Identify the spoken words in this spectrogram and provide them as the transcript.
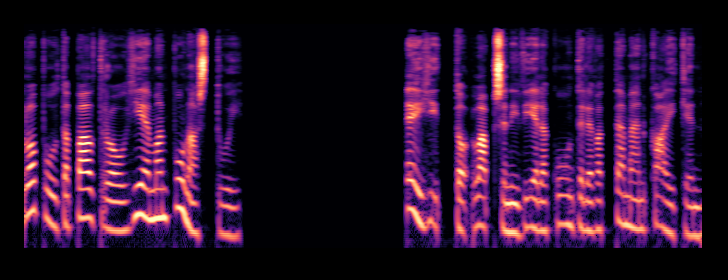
Lopulta Paltrow hieman punastui. Ei hitto, lapseni vielä kuuntelevat tämän kaiken.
